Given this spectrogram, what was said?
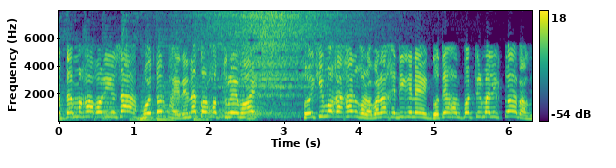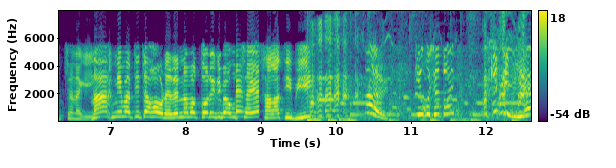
বদমাশা কৰি আছা মই তোৰ ভাইৰে না তোৰ শত্ৰুৱে মই। তই কি মোক এখন ঘৰৰ পৰা খেদি কেনে গোটেই সম্পত্তিৰ মালিক তই হবা খুজছা নেকি না এখনি মাটি তই সৌৰেৰে নামত কৰি দিবা খুজছা চালা টিভি। কি কৈছে তই? কি হে?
